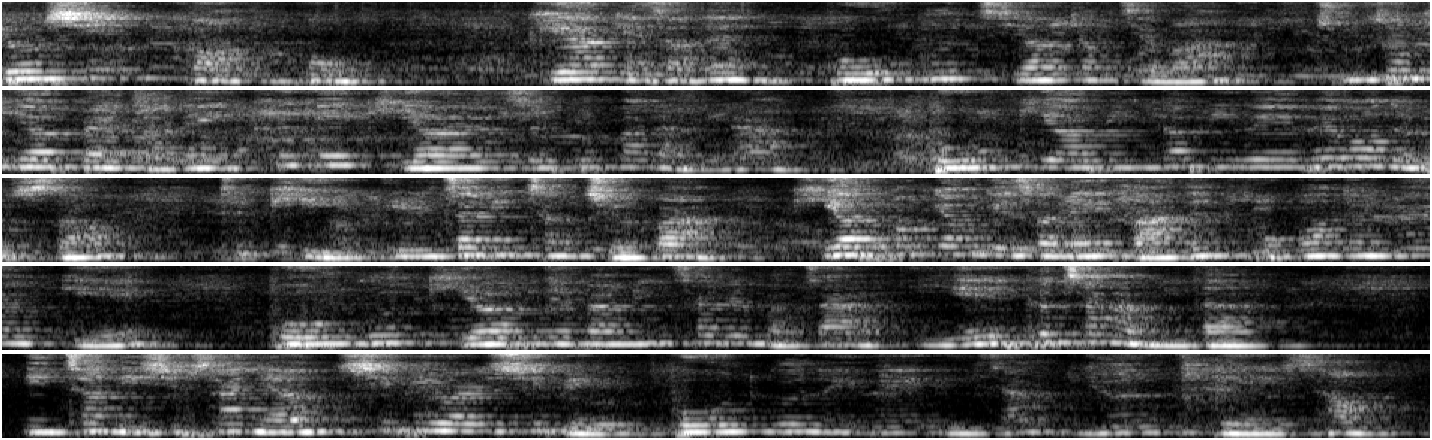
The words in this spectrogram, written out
대표 신건호 귀하께서는 보훈군 지역경제와 중소기업 발전에 크게 기여하였을 뿐만 아니라 보훈기업인 협의회 회원으로서 특히 일자리 창출과 기업 환경 개선에 많은 공헌을 하였기에 보훈군 기업인의 밤 행사를 맞아 이에 표창합니다. 2024년 12월 10일 보훈군 의회 의장 윤대성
